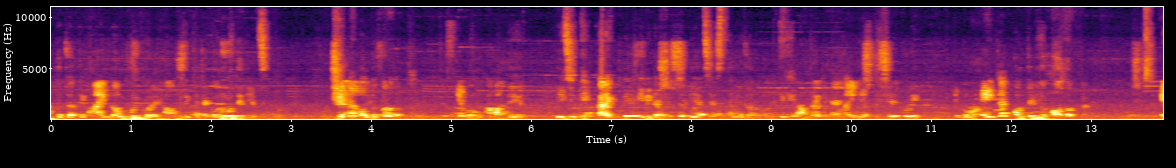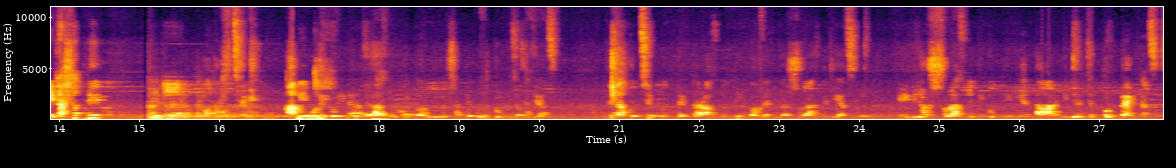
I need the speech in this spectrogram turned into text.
আন্তর্জাতিক আইন লঙ্ঘন করে আওয়ামী লীগ অনুমতি দিয়েছে সেটা বন্ধ করা দরকার। এবং আমাদের বিজেপি কারেক্টলি এই দিয়েছে, স্থানীয় জনগণকে নিয়ে আমরা এটাকে অ্যাপ্রিসিয়েট করি এবং এইটা কন্টিনিউ হওয়া দরকার। এটার সাথে আমি মনে করি না যে রাজনৈতিক দলগুলোর সাথে কোনো গুপ্তচুক্তি আছে। যেটা হচ্ছে প্রত্যেকটা রাজনৈতিক দলের নিজস্ব রাজনীতি আছে। এই নিজস্ব তার নিজের যে ভোট ব্যাংক আছে,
